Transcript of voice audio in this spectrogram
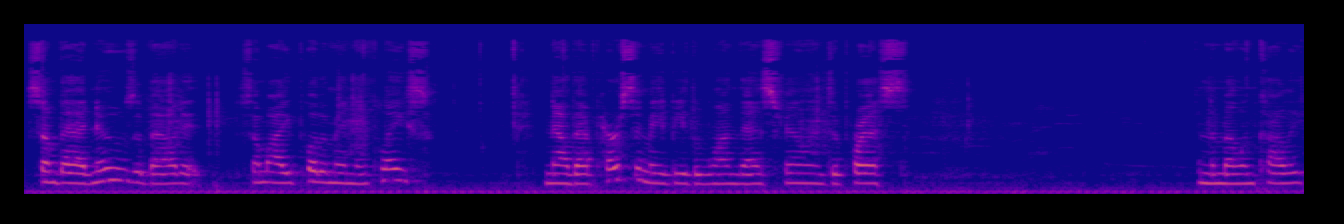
some bad news about it. Somebody put them in their place. Now that person may be the one that's feeling depressed and the melancholy.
